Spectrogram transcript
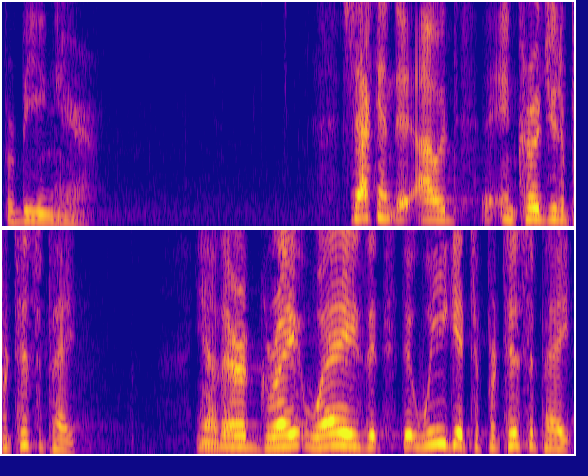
for being here. Second, I would encourage you to participate. You know, there are great ways that, that we get to participate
